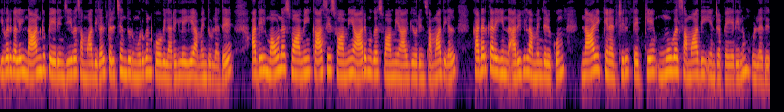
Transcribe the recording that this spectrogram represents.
இவர்களில் நான்கு பேரின் ஜீவ சமாதிகள் திருச்செந்தூர் முருகன் கோவில் அருகிலேயே அமைந்துள்ளது. அதில் மௌன சுவாமி காசி சுவாமி ஆறுமுக சுவாமி ஆகியோரின் சமாதிகள் கடற்கரையின் அருகில் அமைந்திருக்கும் நாழிக்கிணற்றில் தெற்கே மூவர் சமாதி என்ற பெயரிலும் உள்ளது.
